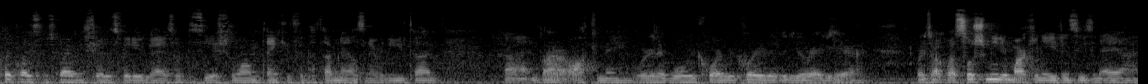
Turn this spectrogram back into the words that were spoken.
Click like, subscribe, and share this video, guys. Hope to see you. Shalom. Thank you for the thumbnails and everything you've done. Uh, Enviro Alchemy. We're gonna we'll record recorded a video right here. We're gonna talk about social media marketing agencies and AI.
